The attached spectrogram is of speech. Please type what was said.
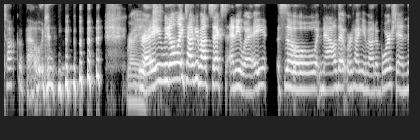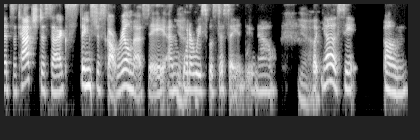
talk about. right. Right. We don't like talking about sex anyway. So now that we're talking about abortion that's attached to sex, things just got real messy. And yeah. what are we supposed to say and do now? Yeah. But yeah, see, um,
